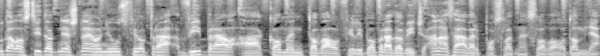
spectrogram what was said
Udalosti do dnešného newsfiltra vybral a komentoval Filip Obradovič. A na záver posledné slovo odo mňa.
